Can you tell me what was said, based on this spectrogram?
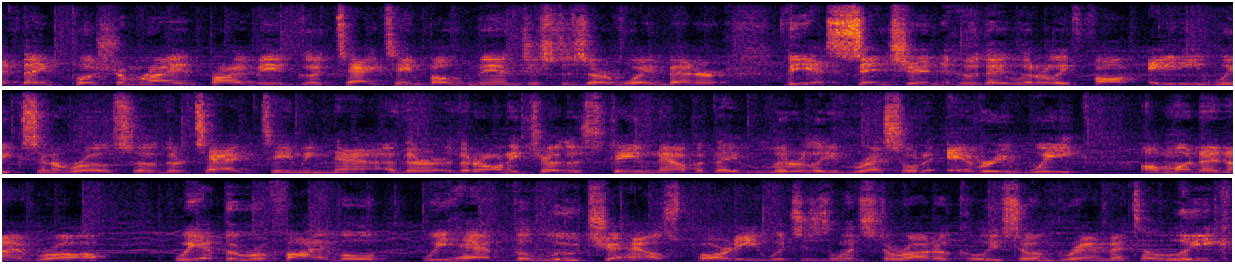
If they push them right, it'd probably be a good tag team. Both men just deserve way better. The Ascension, who they literally fought 80 weeks in a row, so they're tag teaming now. They're, they're on each other's team now, but they've literally wrestled every week on Monday Night Raw. We have the Revival, we have the Lucha House Party, which is Lince Dorado, Kalisto, and Gran Metalik,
